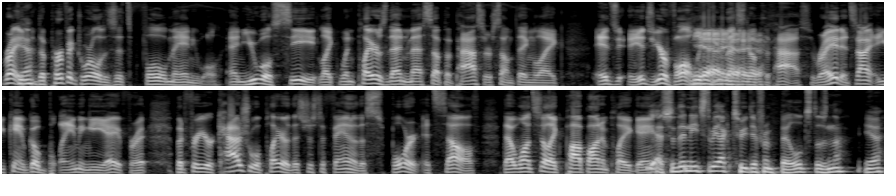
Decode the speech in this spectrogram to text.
Right. Yeah. The perfect world is its full manual. And you will see like when players then mess up a pass or something like it's it's your fault Yeah, you messed yeah, up the pass, right? It's not you can't go blaming EA for it. But for your casual player that's just a fan of the sport itself that wants to like pop on and play games, Yeah, so there needs to be like two different builds, doesn't there? Yeah.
